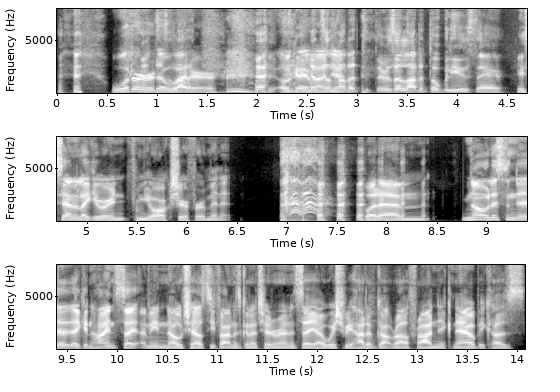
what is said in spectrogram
Water the weather. okay, man. Yeah. Of, there was a lot of W's there. You sounded like you were in, from Yorkshire for a minute. but um, no, listen. Uh, like in hindsight, I mean, no Chelsea fan is going to turn around and say, "I wish we had have got Ralf Rangnick now," because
